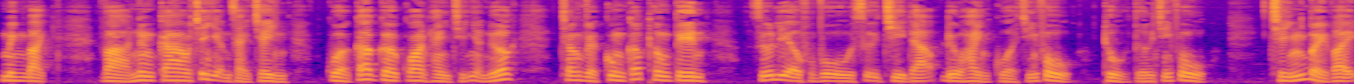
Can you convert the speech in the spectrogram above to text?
minh bạch và nâng cao trách nhiệm giải trình của các cơ quan hành chính nhà nước trong việc cung cấp thông tin, dữ liệu phục vụ sự chỉ đạo điều hành của chính phủ, thủ tướng chính phủ. Chính bởi vậy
